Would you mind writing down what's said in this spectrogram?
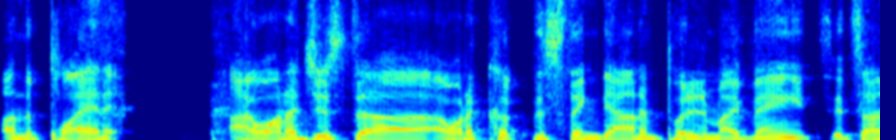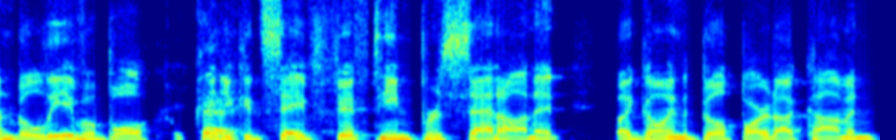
on the planet. I want to just uh, I want to cook this thing down and put it in my veins. It's unbelievable. Okay. And you can save 15% on it by going to builtbar.com and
